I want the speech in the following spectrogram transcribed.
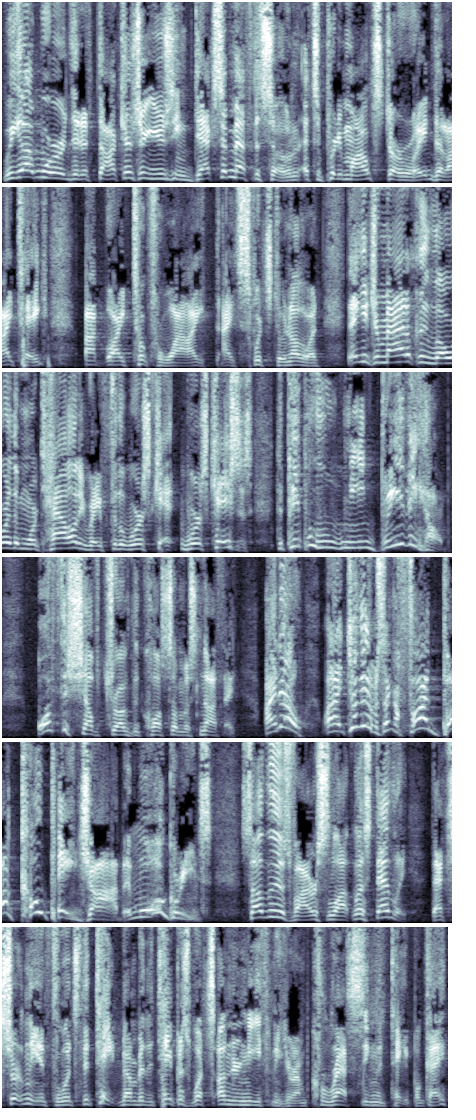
we got word that if doctors are using dexamethasone, that's a pretty mild steroid that I take, uh, I took for a while, I, I, switched to another one, they can dramatically lower the mortality rate for the worst, ca- worst cases. The people who need breathing help. Off the shelf drug that costs almost nothing. I know. When I took it, it was like a five buck copay job at Walgreens. Suddenly, this virus is a lot less deadly. That certainly influenced the tape. Remember, the tape is what's underneath me here. I'm caressing the tape, okay?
